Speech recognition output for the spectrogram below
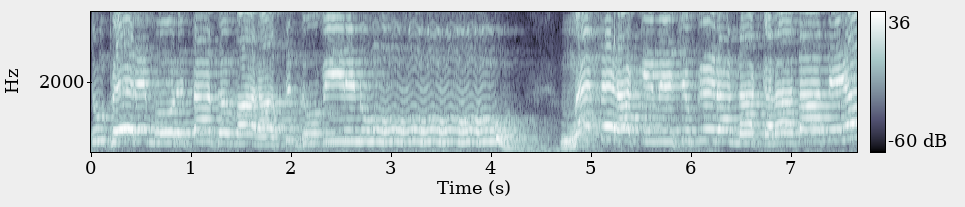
ਤੂੰ ਫੇਰ ਮੋੜਤਾ ਦੁਬਾਰਾ ਸਿੱਧੂ ਵੀਰ ਨੂੰ। ਮੈਂ ਤੇਰਾ ਕਿਵੇਂ ਸ਼ੁਕਰਾਨਾ ਕਰਾਂ ਦਾਤਿਆ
